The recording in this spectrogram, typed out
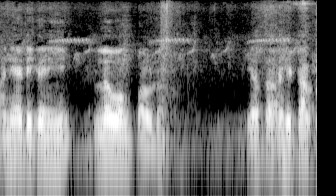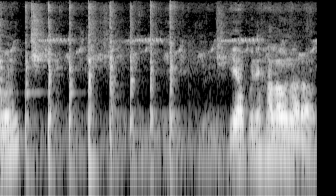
आणि या ठिकाणी ही लवंग पावडर. याचा हे टाकून हे आपण हलवणार आहोत.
